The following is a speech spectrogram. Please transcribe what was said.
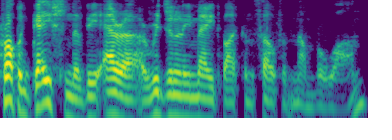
Propagation of the error originally made by consultant number one,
